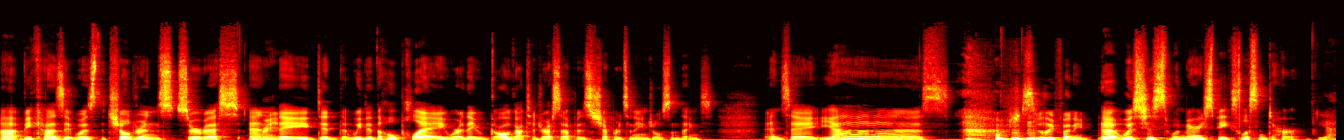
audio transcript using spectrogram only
uh, because it was the children's service, and Right. they did the, we did the whole play where they all got to dress up as shepherds and angels and things. And say yes, which is really funny. That was just when Mary speaks, listen to her. Yeah.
